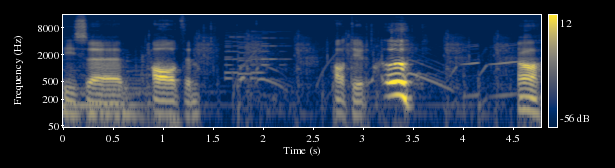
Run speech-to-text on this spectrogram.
These, uh, all of them. Oh, dude. Ugh! Oh.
